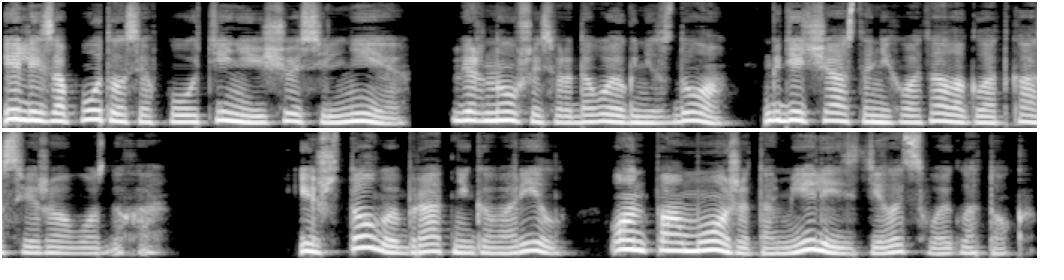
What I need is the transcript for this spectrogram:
Или запутался в паутине еще сильнее, вернувшись в родовое гнездо, где часто не хватало глотка свежего воздуха. И что бы брат ни говорил, он поможет Амелии сделать свой глоток.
